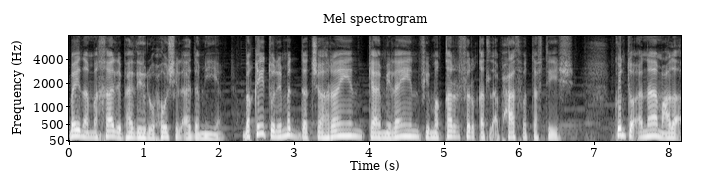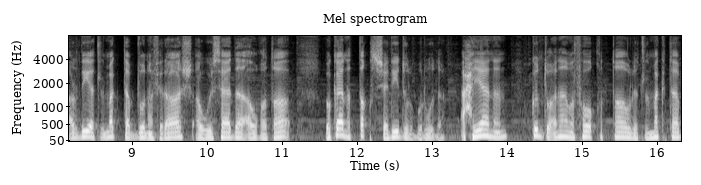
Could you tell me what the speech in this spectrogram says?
بين مخالب هذه الوحوش الآدمية. بقيت لمدة شهرين كاملين في مقر فرقة الأبحاث والتفتيش. كنت أنام على أرضية المكتب دون فراش أو وسادة أو غطاء وكان الطقس شديد البرودة. أحيانا كنت أنام فوق طاولة المكتب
